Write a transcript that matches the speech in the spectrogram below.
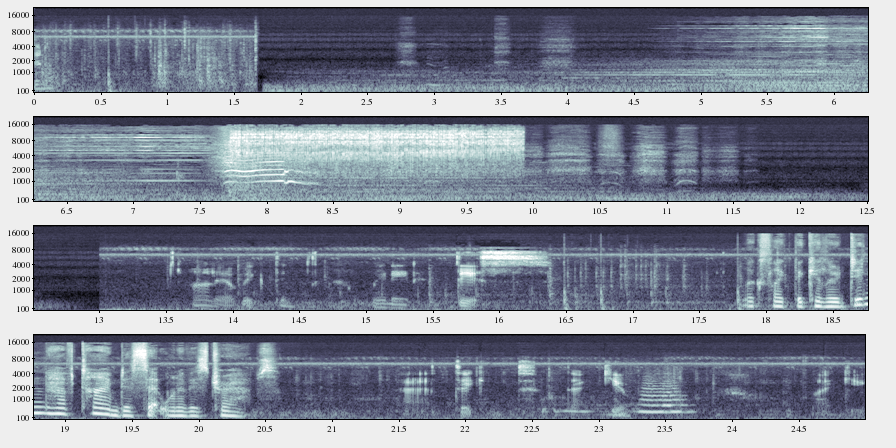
Reason. Earlier victim. We need this. Looks like the killer didn't have time to set one of his traps. And take it. Thank you. Thank you.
